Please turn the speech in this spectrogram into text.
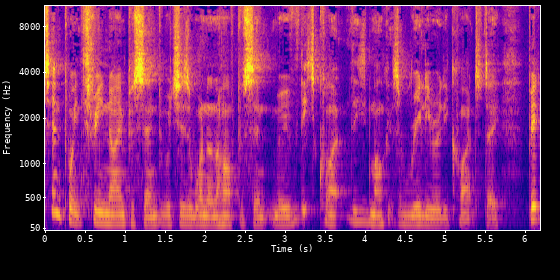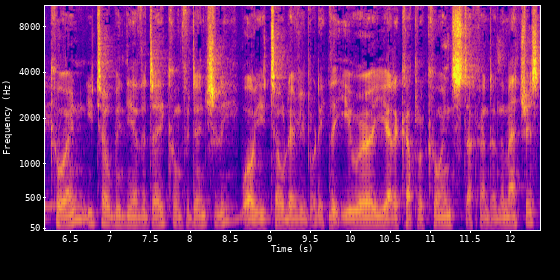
10.39%, which is a 1.5% move. These, quiet, these markets are really, really quiet today. Bitcoin, you told me the other day confidentially, well, you told everybody that you were you had a couple of coins stuck under the mattress.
